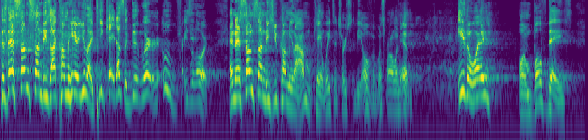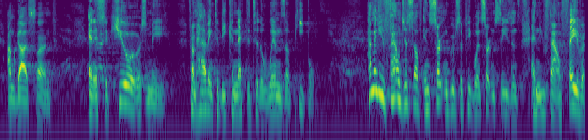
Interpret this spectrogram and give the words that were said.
Because there's some Sundays I come here, you're like, PK, that's a good word. Ooh, praise the Lord. And then some Sundays you come, you're like, I can't wait to church to be over. What's wrong with him? Either way, on both days, I'm God's son. And it secures me from having to be connected to the whims of people. How many of you found yourself in certain groups of people in certain seasons and you found favor?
